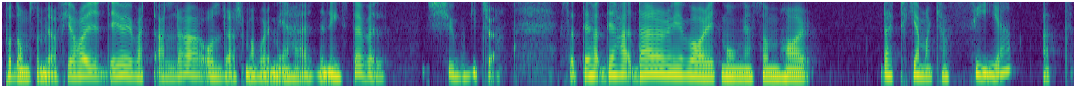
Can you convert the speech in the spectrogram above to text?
på de som jag... För jag har ju, det har ju varit alla åldrar som har varit med här. Den yngsta är väl 20 tror jag. Så att det, det, där har det ju varit många som har... Där tycker jag man kan se att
